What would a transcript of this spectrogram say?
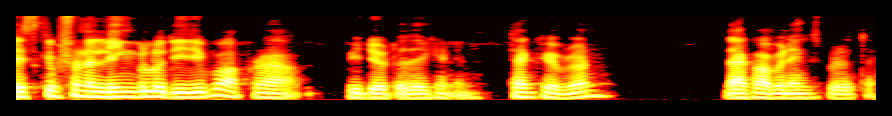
ডিসক্রিপশনে লিঙ্কগুলো দিয়ে দিব, আপনারা ভিডিওটা দেখে নিন। থ্যাংক ইউ এভরিওয়ান দেখা হবে নেক্সট ভিডিওতে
